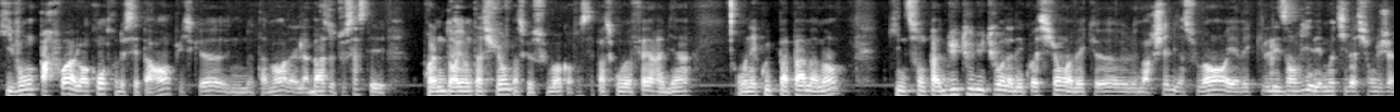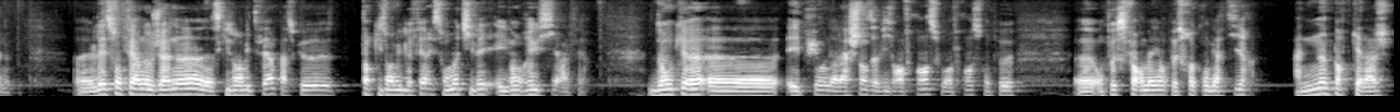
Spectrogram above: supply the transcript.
qui vont parfois à l'encontre de ses parents, puisque notamment la, base de tout ça, c'était problème d'orientation, parce que souvent, quand on ne sait pas ce qu'on veut faire, eh bien, on écoute papa, maman, qui ne sont pas du tout, du tout en adéquation avec euh, le marché, bien souvent, et avec les envies et les motivations du jeune. Euh, laissons faire nos jeunes euh, ce qu'ils ont envie de faire, parce que tant qu'ils ont envie de le faire, ils sont motivés et ils vont réussir à le faire. Donc, et puis on a la chance de vivre en France, où en France on peut, on peut se former, on peut se reconvertir à n'importe quel âge,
